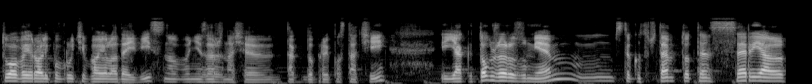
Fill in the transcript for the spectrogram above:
Tułowej roli powróci Viola Davis, no bo nie zażyna się tak dobrej postaci. Jak dobrze rozumiem, z tego co czytałem, to ten serial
